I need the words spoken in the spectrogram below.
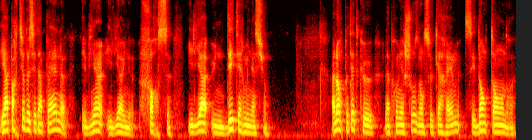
Et à partir de cet appel, eh bien, il y a une force, il y a une détermination. Alors peut-être que la première chose dans ce carême, c'est d'entendre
